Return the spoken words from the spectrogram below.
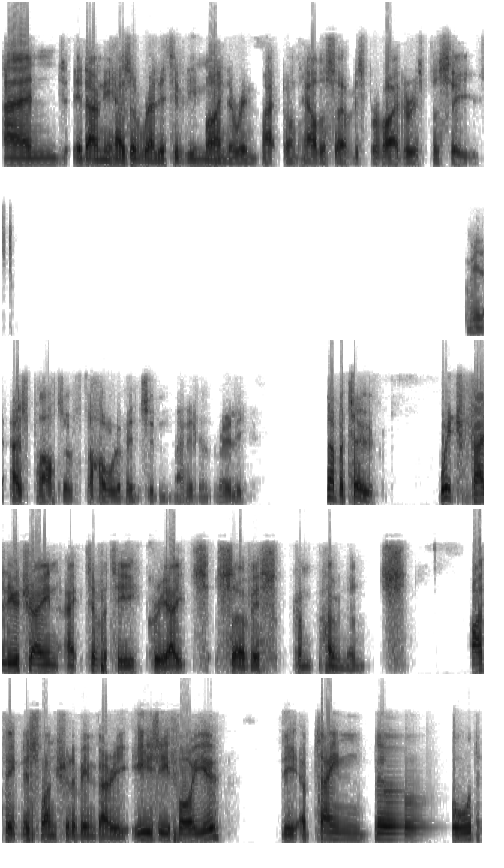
And it only has a relatively minor impact on how the service provider is perceived. I mean, as part of the whole of incident management, really. Number two, which value chain activity creates service components? I think this one should have been very easy for you. The obtain build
